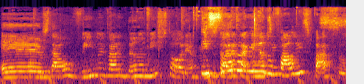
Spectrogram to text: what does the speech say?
é... Está ouvindo e validando a minha história. A minha história está ganhando fala e espaço.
